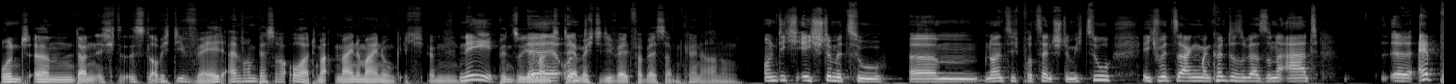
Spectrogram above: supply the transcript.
Und ähm, dann ist, ist glaube ich, die Welt einfach ein besserer Ort. Me- meine Meinung. Ich ähm, Nee, bin so jemand, äh, der möchte die Welt verbessern. Keine Ahnung. Und ich, ich stimme zu. Ähm, 90% stimme ich zu. Ich würde sagen, man könnte sogar so eine Art äh, App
